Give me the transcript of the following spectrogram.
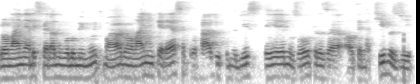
Para online era esperado um volume muito maior, o online interessa para o rádio, como eu disse, temos outras uh, alternativas de,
